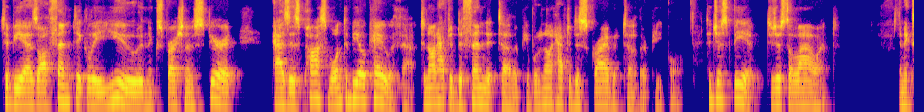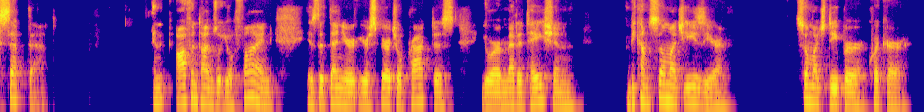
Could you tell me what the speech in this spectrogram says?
to be as authentically you, an expression of spirit, as is possible, and to be okay with that, to not have to defend it to other people, to not have to describe it to other people, to just be it, to just allow it and accept that. And oftentimes, what you'll find is that then your, your spiritual practice, your meditation becomes so much easier, so much deeper, quicker,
